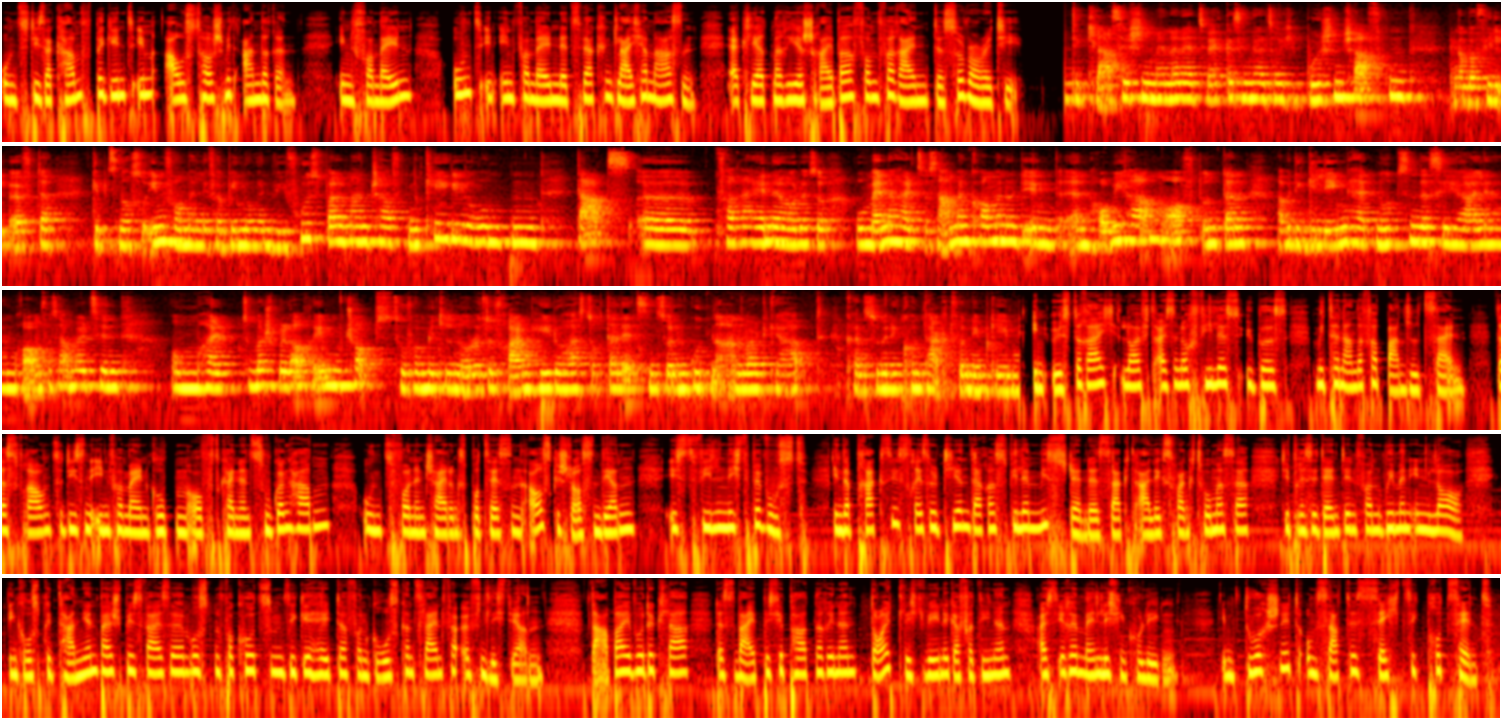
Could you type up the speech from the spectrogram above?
Und dieser Kampf beginnt im Austausch mit anderen, in formellen und in informellen Netzwerken gleichermaßen, erklärt Maria Schreiber vom Verein The Sorority. Die klassischen Männernetzwerke sind halt solche Burschenschaften, aber viel öfter gibt es noch so informelle Verbindungen wie Fußballmannschaften, Kegelrunden, Dartsvereine äh, oder so, wo Männer halt zusammenkommen und irgendein Hobby haben oft und dann aber die Gelegenheit nutzen, dass sie hier alle in einem Raum versammelt sind, um halt zum Beispiel auch eben Jobs zu vermitteln oder zu fragen, hey, du hast doch da letztens so einen guten Anwalt gehabt, kannst du mir den Kontakt von dem geben? In Österreich läuft also noch vieles übers Miteinander verbandelt sein. Dass Frauen zu diesen informellen Gruppen oft keinen Zugang haben und von Entscheidungsprozessen ausgeschlossen werden, ist vielen nicht bewusst. In der Praxis resultieren daraus viele Missstände, sagt Alex Frank Thomaser, die Präsidentin von Women in Law. In Großbritannien beispielsweise mussten vor kurzem die Gehälter von Großkanzleien veröffentlicht werden. Dabei wurde klar, dass weibliche Partnerinnen deutlich weniger verdienen als ihre männlichen Kollegen. Im Durchschnitt um satte 60 Prozent.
